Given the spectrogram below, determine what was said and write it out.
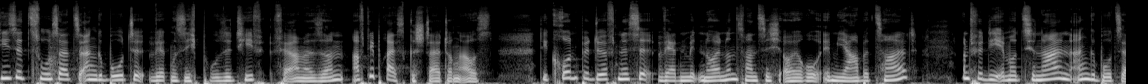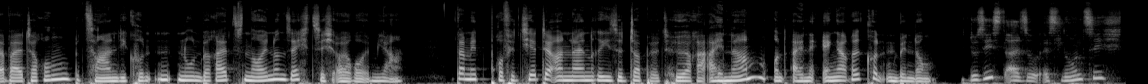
diese Zusatzangebote wirken sich positiv für Amazon auf die Preisgestaltung aus. Die Grundbedürfnisse werden mit 29 Euro im Jahr bezahlt und für die emotionalen Angebotserweiterungen bezahlen die Kunden nun bereits 69 Euro im Jahr. Damit profitiert der Online-Riese doppelt höhere Einnahmen und eine engere Kundenbindung. Du siehst also, es lohnt sich,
